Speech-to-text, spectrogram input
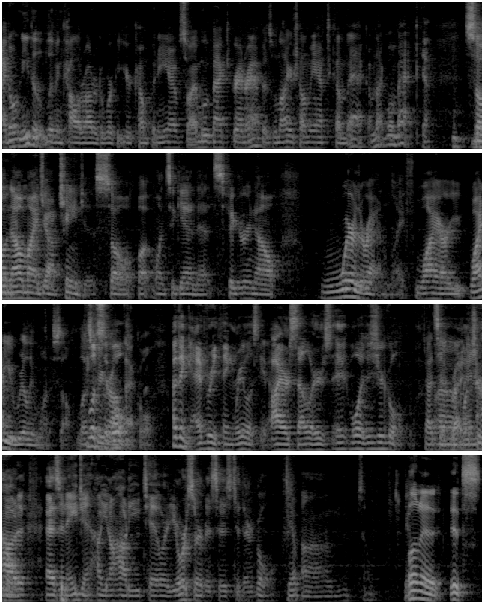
I don't need to live in Colorado to work at your company. I, so I moved back to Grand Rapids. Well, now you're telling me I have to come back. I'm not going back. Yeah. So now my job changes. So, but once again, that's figuring out where they're at in life. Why are you? Why do you really want to sell? Let's What's the figure out goal? that goal. I think everything real estate, buyers, sellers, it, what is your goal? That's it, Um, right. And What's your how goal? to, as an agent, how you know how do you tailor your services to their goal? Yep. Um, so Yeah. Well, it, it's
